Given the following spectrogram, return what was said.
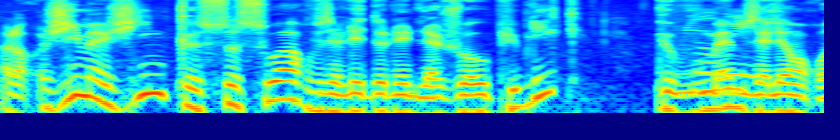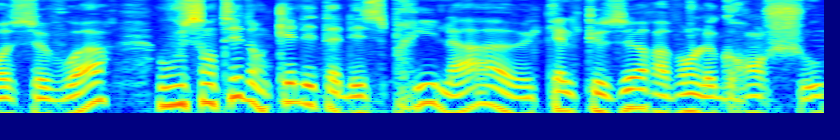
Alors, j'imagine que ce soir, vous allez donner de la joie au public, que vous-même, Oui. vous allez en recevoir. Vous vous sentez dans quel état d'esprit, là, euh, quelques heures avant le grand show?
